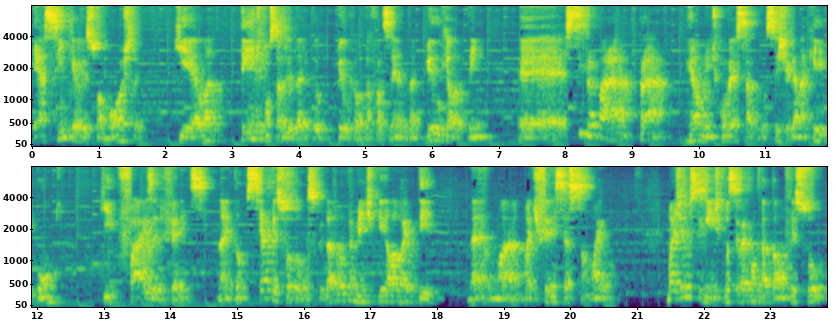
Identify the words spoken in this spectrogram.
É assim que a pessoa mostra que ela tem responsabilidade pelo, pelo que ela está fazendo, né? pelo que ela tem é, se preparado para realmente conversar com você, chegar naquele ponto que faz a diferença. Né? Então, se a pessoa tomar esse cuidado, obviamente que ela vai ter né, uma, uma diferenciação maior. Imagina o seguinte, você vai contratar uma pessoa,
